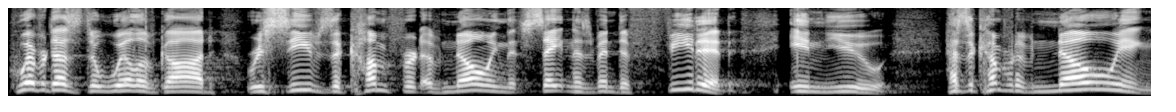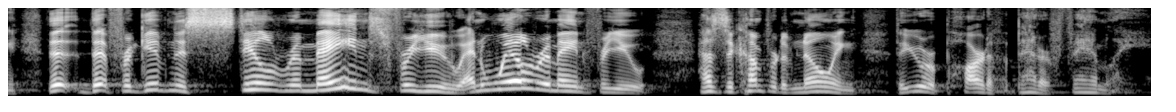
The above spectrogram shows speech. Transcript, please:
Whoever does the will of God receives the comfort of knowing that Satan has been defeated in you, has the comfort of knowing that, that forgiveness still remains for you and will remain for you, has the comfort of knowing that you are part of a better family.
